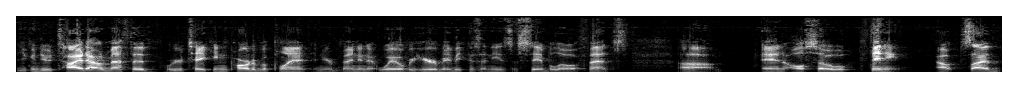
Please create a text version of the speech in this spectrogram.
You can do tie down method where you're taking part of a plant and you're bending it way over here, maybe because it needs to stay below a fence. Um, and also thinning outside,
